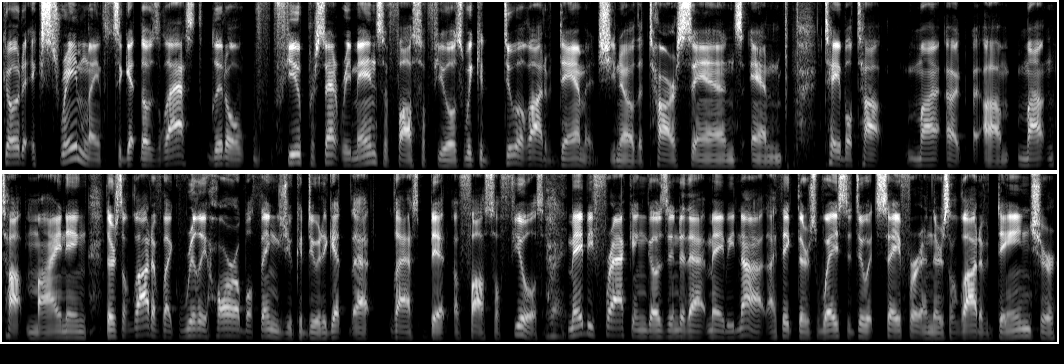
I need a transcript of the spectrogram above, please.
go to extreme lengths to get those last little few percent remains of fossil fuels, we could do a lot of damage. You know, the tar sands and tabletop. Mi- uh, um, mountaintop mining. There's a lot of like really horrible things you could do to get that last bit of fossil fuels. Maybe fracking goes into that, maybe not. I think there's ways to do it safer, and there's a lot of danger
